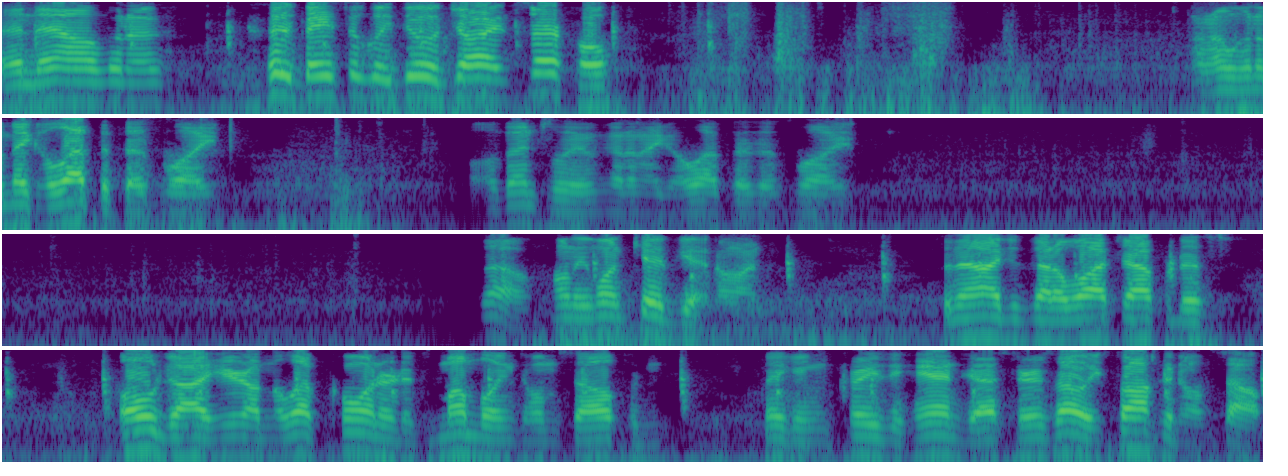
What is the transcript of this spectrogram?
And now I'm gonna basically do a giant circle. And I'm gonna make a left at this light. Eventually I'm gonna make a left at this light. So, only one kid getting on. So now I just gotta watch out for this old guy here on the left corner that's mumbling to himself and making crazy hand gestures. Oh, he's talking to himself.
